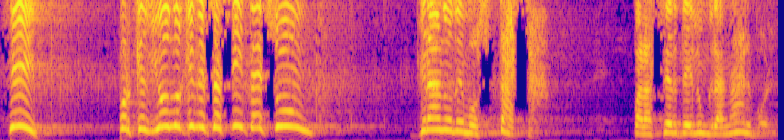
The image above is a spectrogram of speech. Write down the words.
sí, porque Dios lo que necesita es un grano de mostaza para hacer de él un gran árbol.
